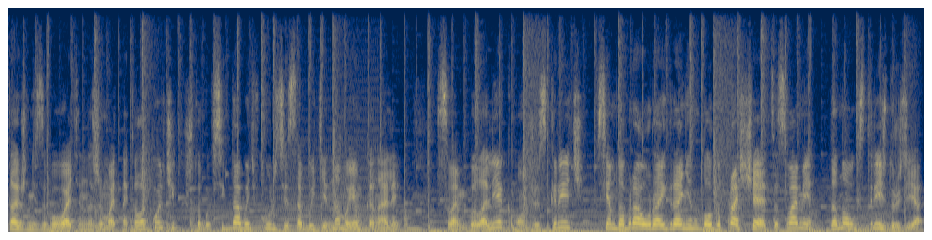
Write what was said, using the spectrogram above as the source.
Также не забывайте нажимать на колокольчик, чтобы всегда быть в курсе событий на моем канале. С вами был Олег, он же Scratch. Всем добра, ура, игра ненадолго прощается с вами. До новых встреч, друзья!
